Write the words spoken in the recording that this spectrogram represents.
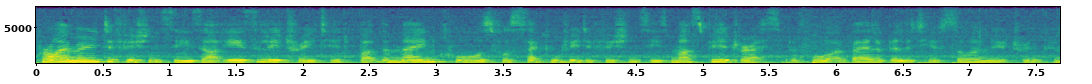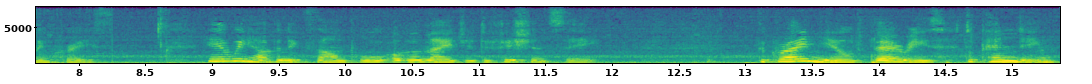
Primary deficiencies are easily treated, but the main cause for secondary deficiencies must be addressed before availability of soil nutrient can increase. Here we have an example of a major deficiency. The grain yield varies depending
